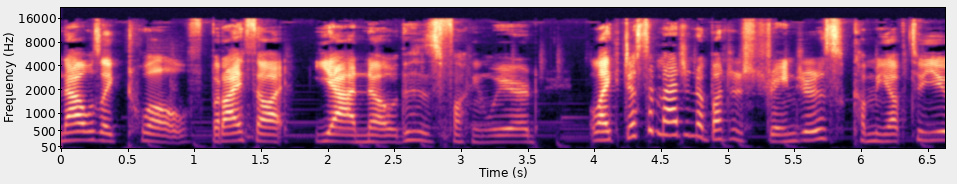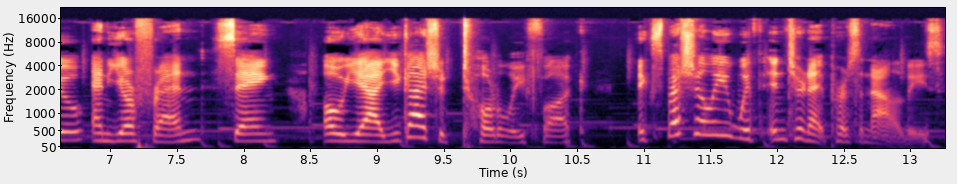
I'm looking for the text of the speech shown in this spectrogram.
and I was like 12, but I thought, yeah, no, this is fucking weird. Like, just imagine a bunch of strangers coming up to you and your friend saying, Oh, yeah, you guys should totally fuck. Especially with internet personalities,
